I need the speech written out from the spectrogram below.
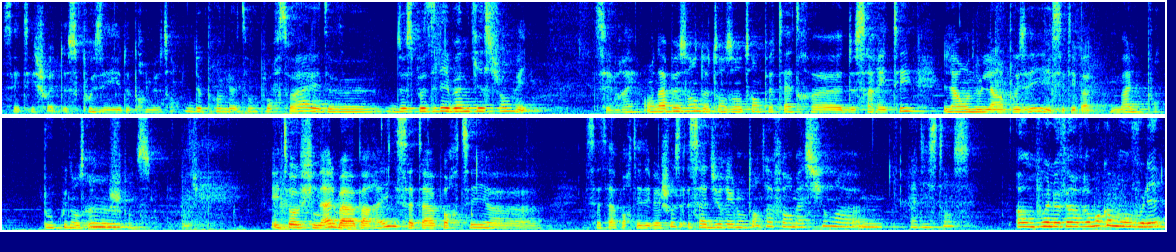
ça a été chouette de se poser et de prendre le temps. De prendre le temps pour soi et de, de se poser les bonnes questions. Oui, c'est vrai. On a besoin de temps en temps peut-être euh, de s'arrêter. Là, on nous l'a imposé et c'était pas mal pour beaucoup d'entre nous, mm. je pense. Et toi, au final, bah, pareil, ça t'a apporté. Euh, ça t'a apporté des belles choses. Ça a duré longtemps ta formation euh, à distance? On pouvait le faire vraiment comme on voulait.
